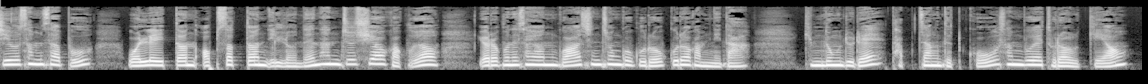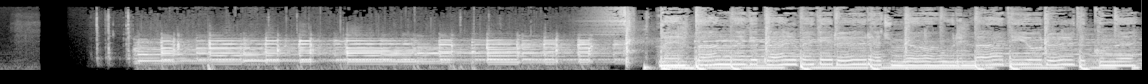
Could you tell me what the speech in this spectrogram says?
잠시 후 3, 4부 원래 있던 없었던 일로는 한 주 쉬어가고요. 여러분의 사연과 신청곡으로 꾸려갑니다. 김동률의 답장 듣고 3부에 돌아올게요. 매일 밤 내게 발베개를 해주며 우린 라디오를 듣고 내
